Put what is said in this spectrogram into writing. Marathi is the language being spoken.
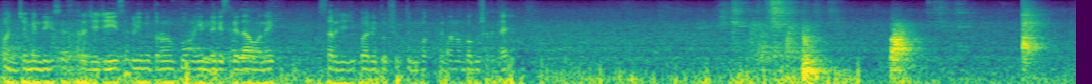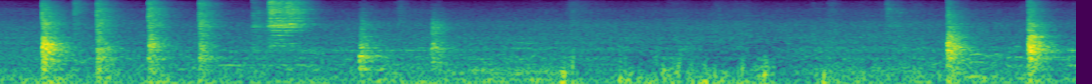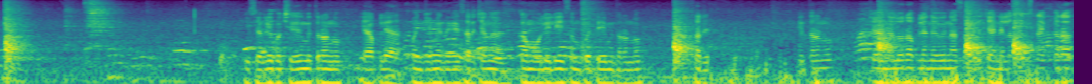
पंचम हिंदकेसरी सर्जेची ही सगळी मित्रांनो पूर्ण हिंदकेसरी धावाने सर्जेची पारितोषिक तुम्ही फक्त बघू शकताय. ही सगळी बक्षिसे मित्रांनो. या आपल्या पंचमी सरच्यानं कमावलेली संपत्ती आहे मित्रांनो. सर मित्रांनो चॅनलवर आपल्या नवीन असाल तर चॅनलला सबस्क्राईब करा.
